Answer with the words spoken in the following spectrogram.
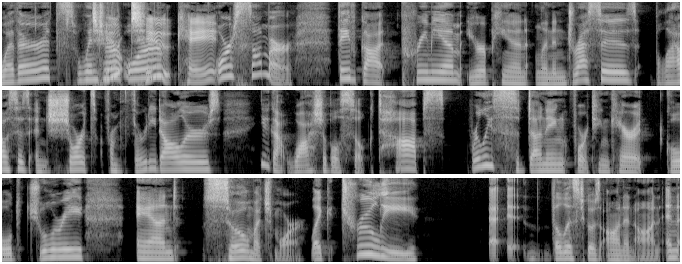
whether it's winter Toot, or toot, Kate. or summer. They've got premium European linen dresses, blouses, and shorts from $30. You got washable silk tops, really stunning 14 karat gold jewelry, and so much more. Like, truly, uh, the list goes on and on. And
